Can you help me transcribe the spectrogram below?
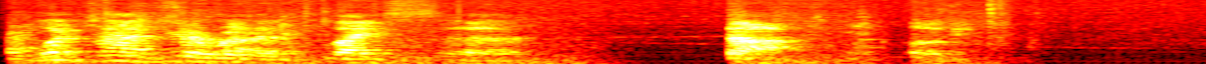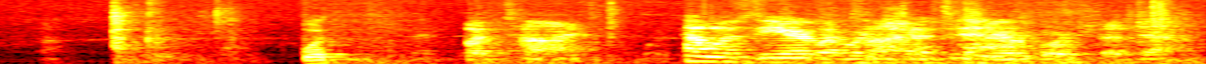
What time, sir, were the flights uh, stopped and loading? What, What time? What time was the What airport time shut was the down? airport shut down?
